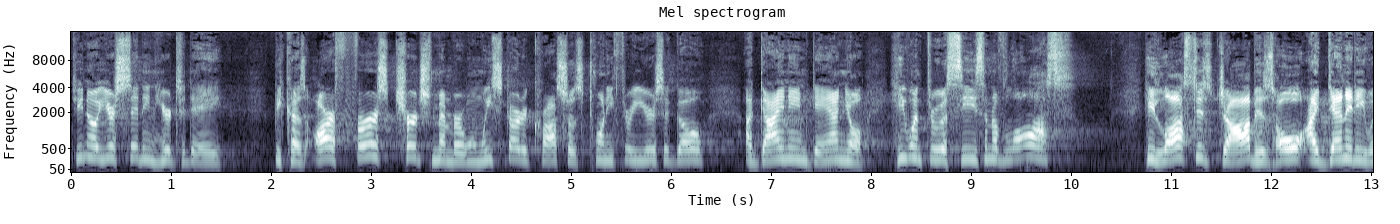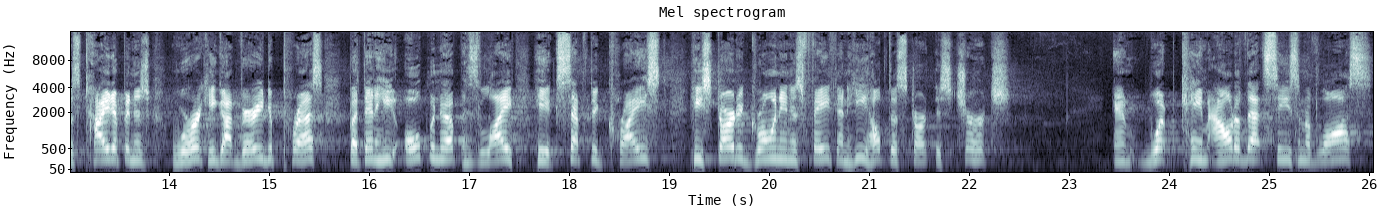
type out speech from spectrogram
Do you know you're sitting here today because our first church member, when we started Crossroads 23 years ago, a guy named Daniel, he went through a season of loss. He lost his job. His whole identity was tied up in his work. He got very depressed, but then he opened up his life. He accepted Christ. He started growing in his faith, and he helped us start this church. And what came out of that season of loss?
